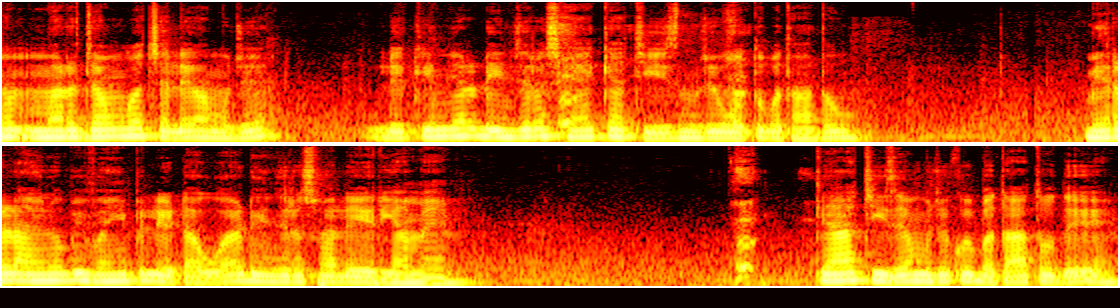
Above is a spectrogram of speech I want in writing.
मैं मर जाऊँगा, चलेगा मुझे। लेकिन यार डेंजरस है क्या चीज़? मुझे वो तो बता दो। मेरा डायनो भी वहीं पे लेटा हुआ है डेंजरस वाले एरिया में। क्या चीज़ है? मुझे कोई बता तो दे।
